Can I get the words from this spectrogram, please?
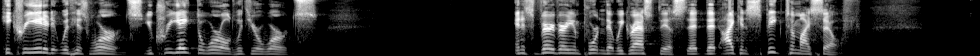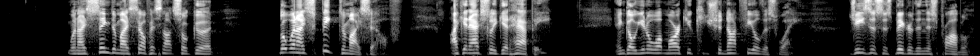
He created it with His words. You create the world with your words. And it's very, very important that we grasp this that, that I can speak to myself. When I sing to myself, it's not so good. But when I speak to myself, I can actually get happy and go, you know what, Mark, you should not feel this way. Jesus is bigger than this problem.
